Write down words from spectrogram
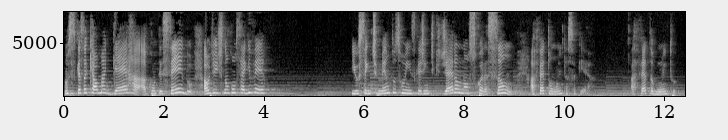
Não se esqueça que há uma guerra acontecendo onde a gente não consegue ver. E os sentimentos ruins que a gente gera no nosso coração afetam muito essa guerra. Afeta muito.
